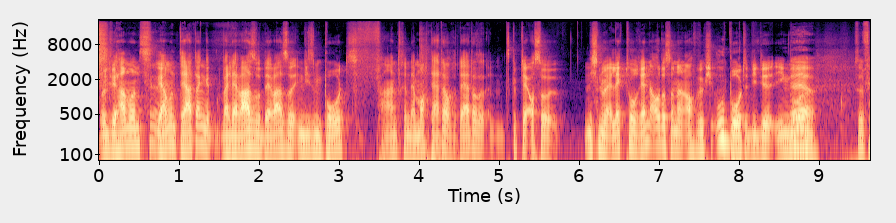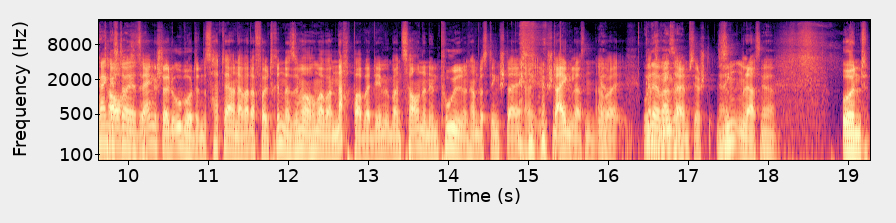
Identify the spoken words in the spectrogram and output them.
Und wir haben uns, wir haben uns, der hat dann, weil der war so, der war so in diesem Bootfahren drin, der mochte, der hat auch, der hat auch, es gibt ja auch so nicht nur Elektro-Rennautos, sondern auch wirklich U-Boote, die dir irgendwo Ja, ja. So Tauch- ferngesteuerte. ferngesteuerte U-Boote. Und das hat er, und da war da voll drin. Da sind wir auch immer beim Nachbar bei dem über den Zaun in den Pool und haben das Ding stei äh, steigen lassen. Ja. Aber ganz Wasser. Haben es ja Ja. sinken lassen. Ja. Und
